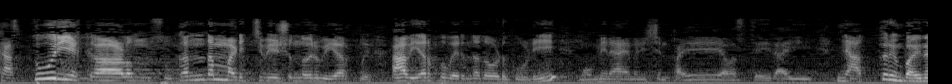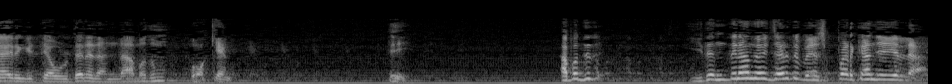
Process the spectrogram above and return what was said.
കസ്തൂരിയെക്കാളും സുഗന്ധം അടിച്ചു വീശുന്ന ഒരു വിയർപ്പ്. ആ വിയർപ്പ് വരുന്നതോടുകൂടി മുമ്മിനായ മനുഷ്യൻ പഴയ അവസ്ഥയിലായി. ഇനി അത്രയും പതിനായിരം കിട്ടിയ ഉടനെ രണ്ടാമതും ഓക്കെ അപ്പൊ ഇതെന്തിനാന്ന് വെച്ചാൽ ഇത് വിശപ്പടക്കാൻ ചെയ്യല്ല.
